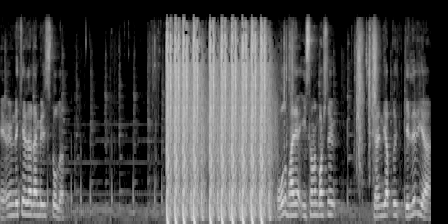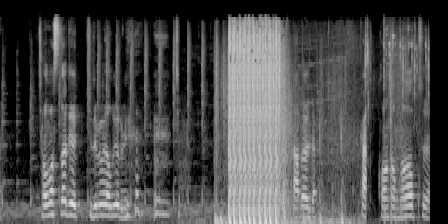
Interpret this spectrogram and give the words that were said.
Ee, önümdeki evlerden birisi dolu. Oğlum hani insanın başına kendi yaptığı gelir ya. Çalmazlar diye kilimi ben alıyorum ya. tamam öldü. Ka- Kankam ne yaptın?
